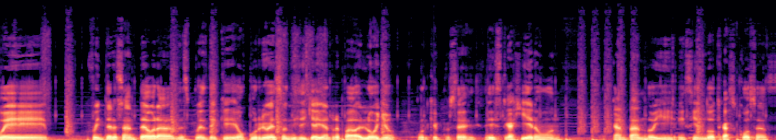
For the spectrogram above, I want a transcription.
fue, fue interesante ahora después de que ocurrió eso. Ni siquiera habían reparado el hoyo. Porque pues se extrajeron cantando y haciendo otras cosas.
